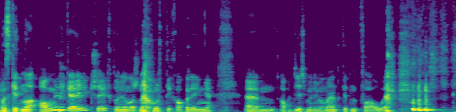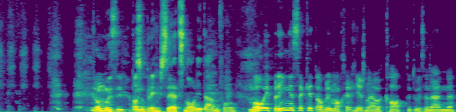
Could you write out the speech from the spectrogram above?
es gibt noch eine andere geile Geschichte, die ich auch noch schnell bringen kann. Ähm, aber die ist mir im Moment empfallen. Darum muss ich... Also bringst du sie jetzt noch nicht in dem Fall? Mal, ich bringe sie gleich, aber ich mache hier schnell einen Cut und sie dann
